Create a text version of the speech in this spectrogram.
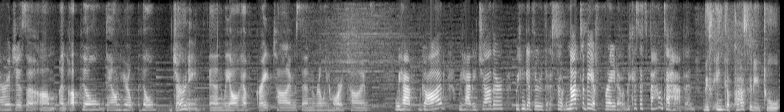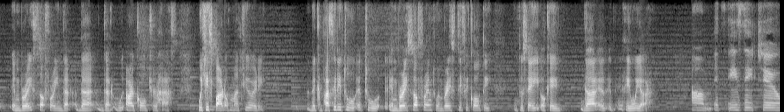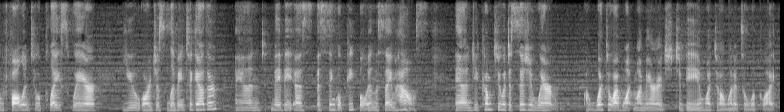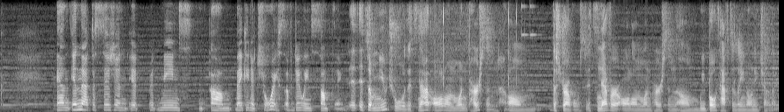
marriage is a, um, an uphill, downhill hill journey, and we all have great times and really hard times. We have God, we have each other, we can get through this. So, not to be afraid of it because it's bound to happen. This incapacity to embrace suffering that, that, that we, our culture has, which is part of maturity. The capacity to, to embrace suffering, to embrace difficulty, and to say, okay, God, here we are. Um, it's easy to fall into a place where you are just living together and maybe as, as single people in the same house. And you come to a decision where uh, what do I want my marriage to be and what do I want it to look like? And in that decision, it, it means um, making a choice of doing something. It, it's a mutual, it's not all on one person. Um, the struggles, it's never all on one person. Um, we both have to lean on each other.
